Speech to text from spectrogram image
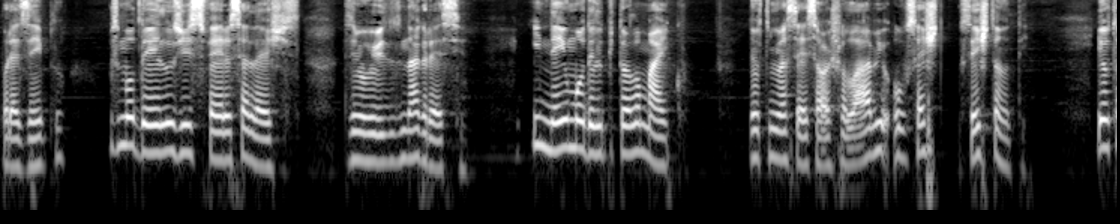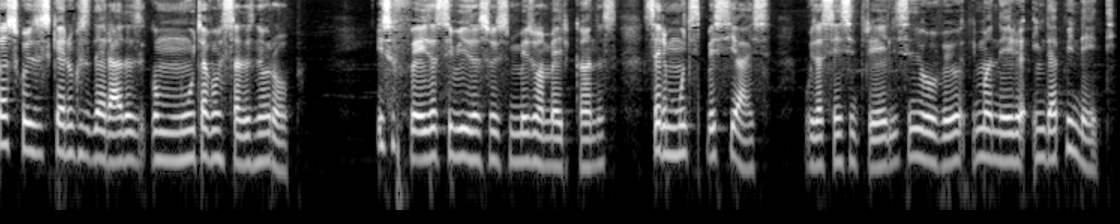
por exemplo, os modelos de esferas celestes desenvolvidos na Grécia, e nem o modelo ptolomaico não tinham acesso ao astrolábio ou sextante, e outras coisas que eram consideradas como muito avançadas na Europa. Isso fez as civilizações mesoamericanas serem muito especiais, pois a ciência entre eles se desenvolveu de maneira independente.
